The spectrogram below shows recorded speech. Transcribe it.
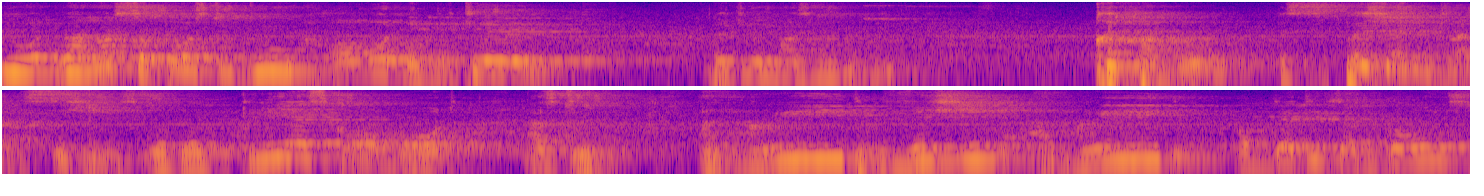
You, you are not supposed to do all the detail, but you must be capable, especially in transitions, with a clear scoreboard as to agreed vision, agreed objectives and goals,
